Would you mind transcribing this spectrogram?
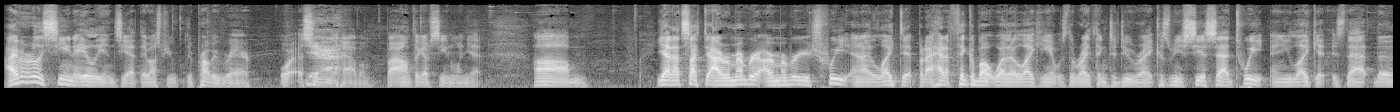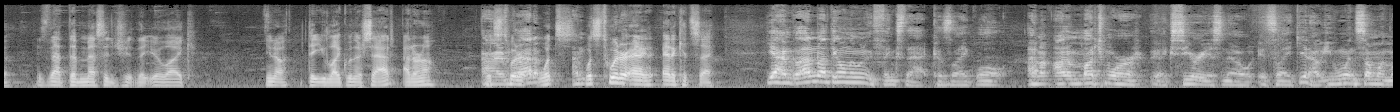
I haven't really seen aliens yet. They must be they're probably rare, or assuming yeah. they have them. But I don't think I've seen one yet. Um, yeah, that sucked. I remember I remember your tweet and I liked it, but I had to think about whether liking it was the right thing to do, right? Because when you see a sad tweet and you like it, is that the is that the message that you're like, you know, that you like when they're sad? I don't know. What's Twitter? What's I'm, what's Twitter etiquette say? Yeah, I'm glad I'm not the only one who thinks that because, like, well, on a, on a much more like serious note, it's like you know even when someone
